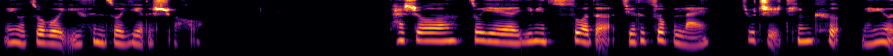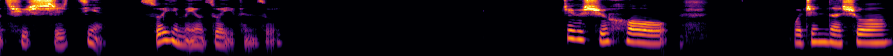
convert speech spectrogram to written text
没有做过一份作业的时候，他说作业因为做的觉得做不来，就只听课。没有去实践，所以没有做一份作业。这个时候，我真的说，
